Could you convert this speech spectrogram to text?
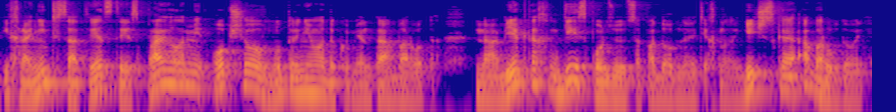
и хранить в соответствии с правилами общего внутреннего документа оборота на объектах, где используется подобное технологическое оборудование.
